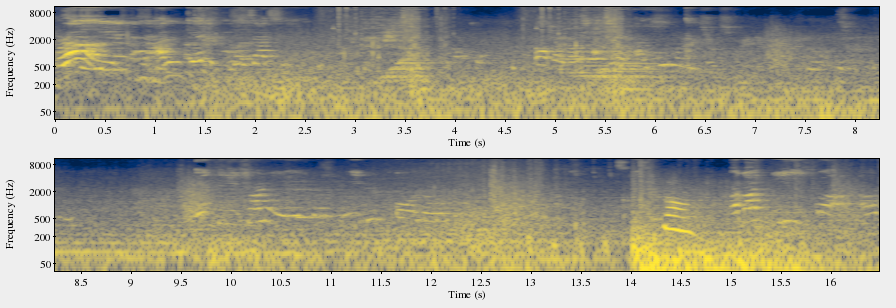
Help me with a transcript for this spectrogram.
Bruh, I don't get it because that's. Anthony, try to win. No. No. I got these, but I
